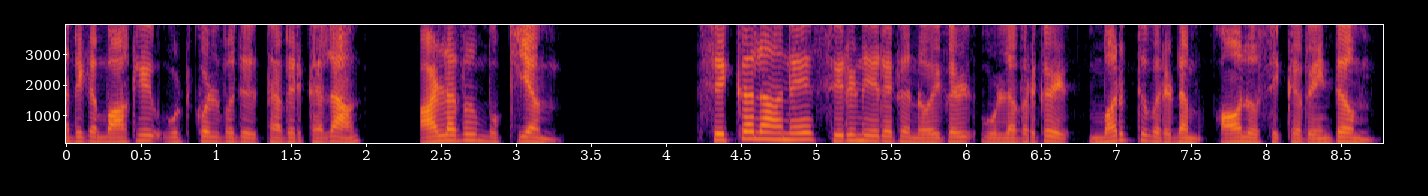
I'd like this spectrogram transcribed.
அதிகமாக உட்கொள்வது தவிர்க்கலாம். அளவு முக்கியம். சிக்கலான சிறுநீரக நோய்கள் உள்ளவர்கள் மருத்துவரிடம் ஆலோசிக்க வேண்டும்.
